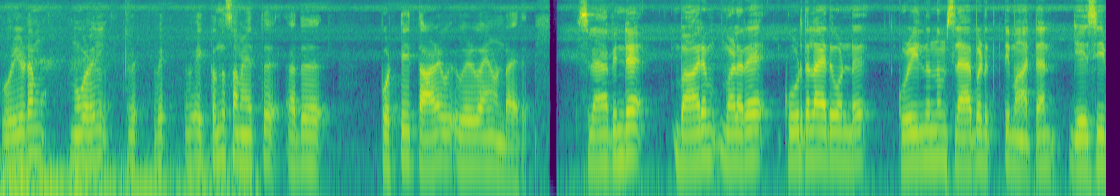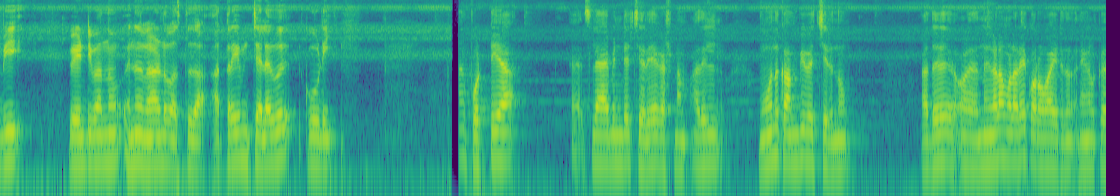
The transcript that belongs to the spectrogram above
കുഴിയുടെ മുകളിൽ വെക്കുന്ന സമയത്ത് അത് പൊട്ടി താഴെ വീഴുകയാണ് ഉണ്ടായത്. സ്ലാബിന്റെ ഭാരം വളരെ കൂടുതലായതുകൊണ്ട് കുഴിയിൽ നിന്നും സ്ലാബ് എടുത്തി മാറ്റാൻ ജെ സി ബി വേണ്ടി വന്നു എന്നതാണ് വസ്തുത. അത്രയും ചെലവ് കൂടി. പൊട്ടിയ സ്ലാബിന്റെ ചെറിയ കഷ്ണം അതിൽ മൂന്ന് കമ്പി വെച്ചിരുന്നു. അത് നീളം വളരെ കുറവായിരുന്നു. നിങ്ങൾക്ക്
